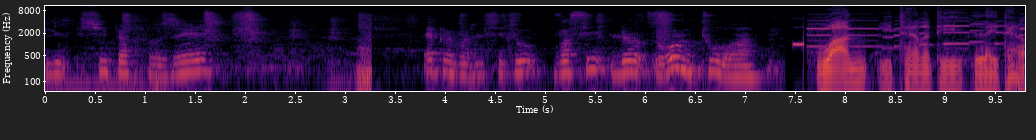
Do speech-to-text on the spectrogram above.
lits superposés. Et puis voilà, c'est tout. Voici le room tour. One eternity later.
